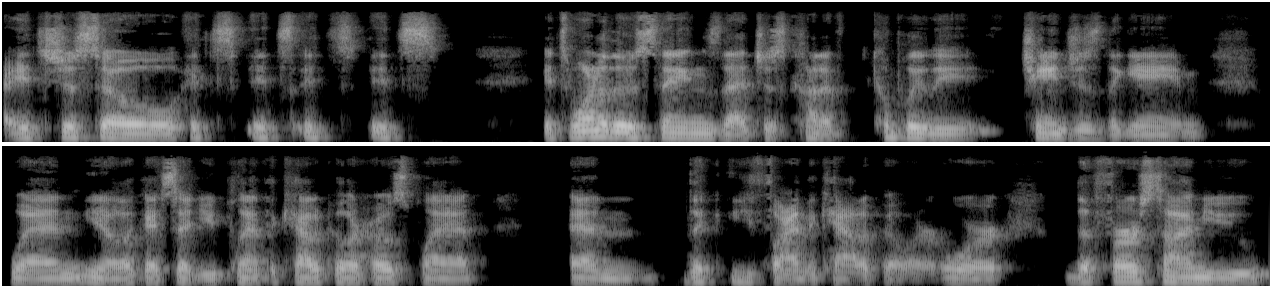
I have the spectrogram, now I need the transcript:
it's just so it's it's it's it's it's one of those things that just kind of completely changes the game. When you know like i said you plant the caterpillar host plant and the, you find the caterpillar or the first time you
